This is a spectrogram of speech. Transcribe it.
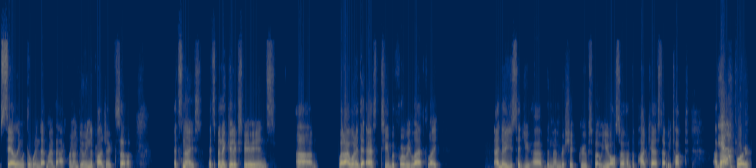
sailing with the wind at my back when I'm doing the project. So it's nice. It's been a good experience. Um, what I wanted to ask too before we left, like, I know you said you have the membership groups, but you also have the podcast that we talked about Yeah. before.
